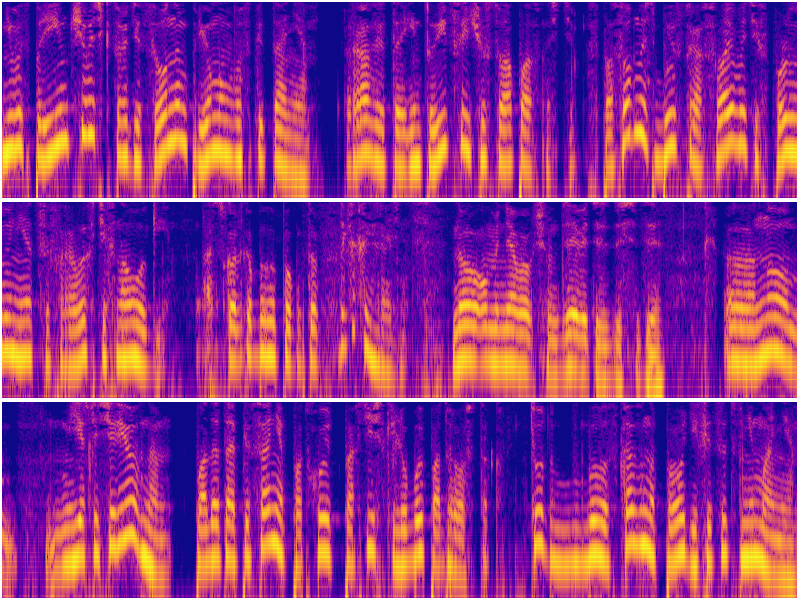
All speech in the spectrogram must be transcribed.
Невосприимчивость к традиционным приемам воспитания. Развитая интуиция и чувство опасности. Способность быстро осваивать использование цифровых технологий. А сколько было пунктов? Да какая разница? Ну, у меня, в общем, 9 из 10. Э, Но, если серьезно, под это описание подходит практически любой подросток. Тут было сказано про дефицит внимания.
